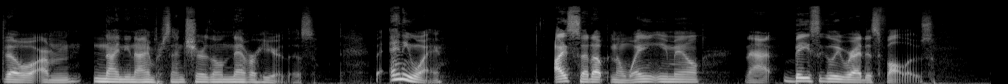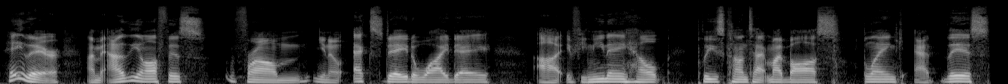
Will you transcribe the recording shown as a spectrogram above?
Though I'm 99% sure they'll never hear this. But anyway, I set up an away email that basically read as follows Hey there, I'm out of the office from, you know, X day to Y day. Uh, if you need any help, please contact my boss, blank, at this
